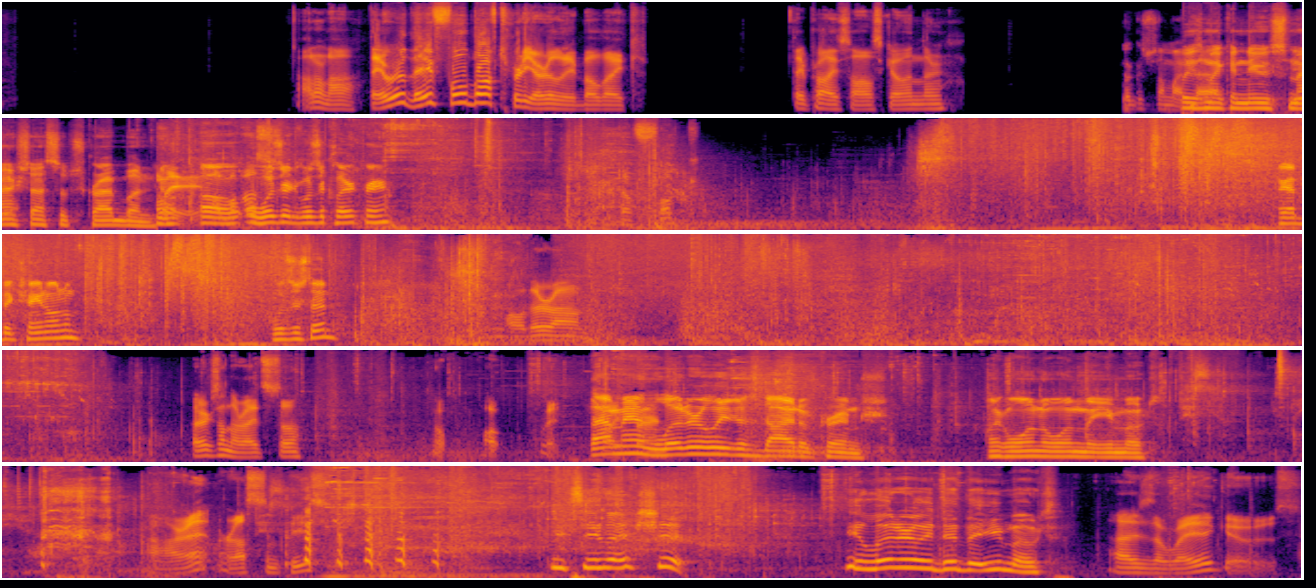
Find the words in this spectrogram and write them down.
I don't know. They were they full buffed pretty early, but like they probably saw us go in there. Look at some Please back. make a new smash that subscribe button. Wait, oh, a almost? Oh, wizard, wizard cleric right here. The fuck? I got a big chain on him. Wizard's dead. Oh, they're um. Eric's on the right still. Oh, oh, wait. That Oh, man burned. literally just died of cringe. Like one to one the emote. Alright, rest in peace. You see that shit? He literally did the emote. that is the way it goes.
